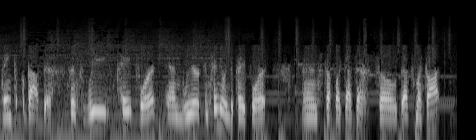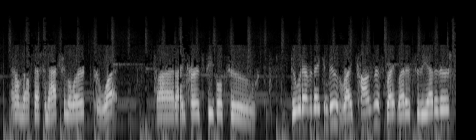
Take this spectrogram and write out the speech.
stink about this since we paid for it and we're continuing to pay for it and stuff like that there. So that's my thought. I don't know if that's an action alert or what, but I encourage people to do whatever they can do. Write Congress, write letters to the editors,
